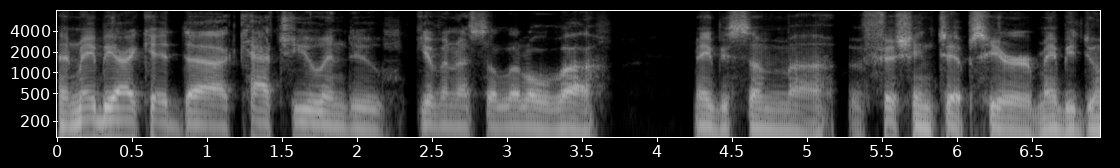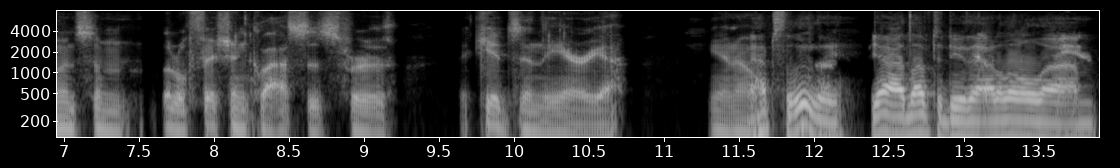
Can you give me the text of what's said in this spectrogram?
and maybe I could uh, catch you into giving us a little, uh, maybe some uh, fishing tips here. Maybe doing some little fishing classes for the kids in the area. You know, absolutely. Yeah, I'd love to do that. A little um,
